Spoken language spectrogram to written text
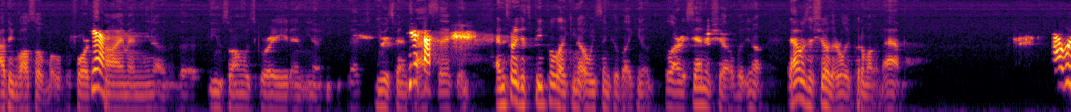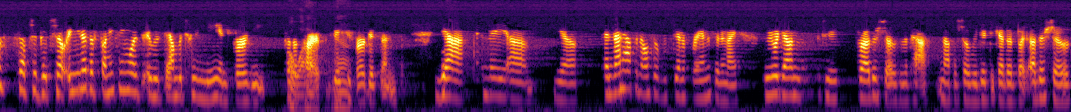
I think also before its yeah. time, and you know the theme song was great, and you know he, he was fantastic, yeah. and and it's funny because people like you know always think of like you know Larry Sanders show, but you know that was a show that really put him on the map. That was such a good show, and you know the funny thing was it was down between me and Fergie for oh, the wow. part, Stacy yeah. Ferguson. Yeah, and they um yeah, and that happened also with Jennifer Aniston and I. We were down between for other shows in the past, not the show we did together, but other shows.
